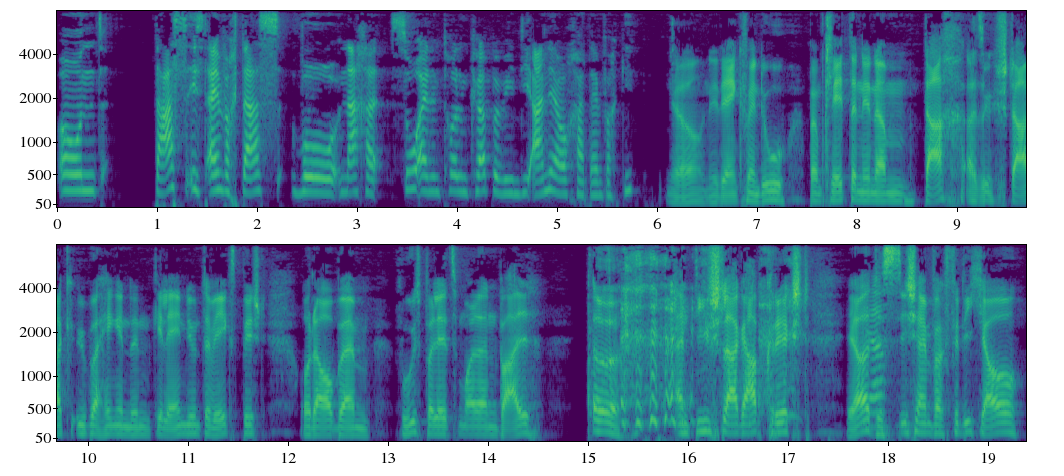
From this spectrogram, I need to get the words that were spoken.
und das ist einfach das, wo nachher so einen tollen Körper, wie ihn die Anne auch hat, einfach gibt. Ja, und ich denke, wenn du beim Klettern in einem Dach, also stark überhängenden Gelände unterwegs bist, oder auch beim Fußball jetzt mal einen Ball, äh, einen Tiefschlag abkriegst, ja, ja, das ist einfach für dich auch,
